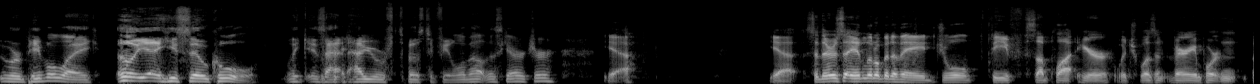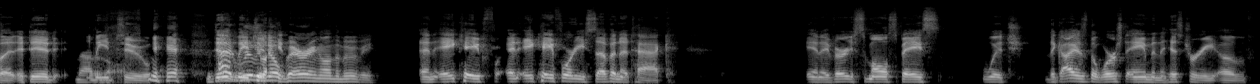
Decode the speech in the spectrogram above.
were people like, oh yeah, he's so cool? Like, is that how you were supposed to feel about this character? Yeah. Yeah. So there's a little bit of a jewel thief subplot here, which wasn't very important, but it did Not lead to Yeah, it did had lead really to no like, an, bearing on the movie. an AK an AK forty seven attack in a very small space, which the guy is the worst aim in the history of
